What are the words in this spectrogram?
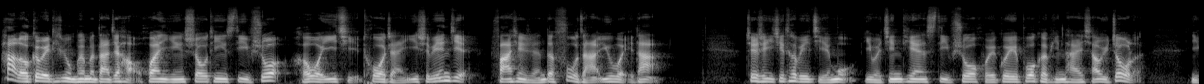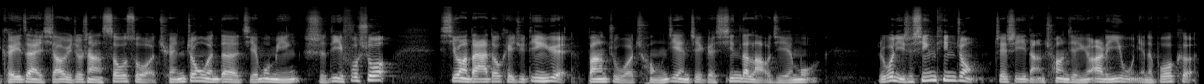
Hello，各位听众朋友们，大家好，欢迎收听 Steve 说，和我一起拓展意识边界，发现人的复杂与伟大。这是一期特别节目，因为今天 Steve 说回归播客平台小宇宙了。你可以在小宇宙上搜索全中文的节目名“史蒂夫说”，希望大家都可以去订阅，帮助我重建这个新的老节目。如果你是新听众，这是一档创建于二零一五年的播客，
